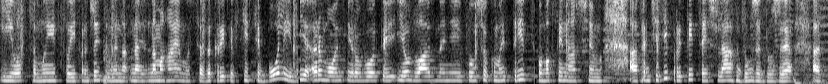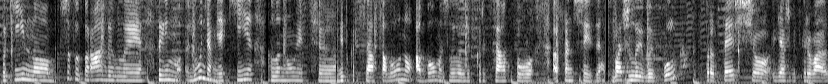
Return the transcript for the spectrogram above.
І от ми в своїй франшизі ми на- на- намагаємося закрити всі ці болі, і ремонтні роботи, і обладнання, і пошук майстрів, допомогти нашим франчайзі пройти цей шлях дуже дуже спокійно. Що ви порадили тим людям, які планують е, відкриття салону або можливо відкриття по е, франшизі? Важливий пункт про те, що я ж відкриваю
